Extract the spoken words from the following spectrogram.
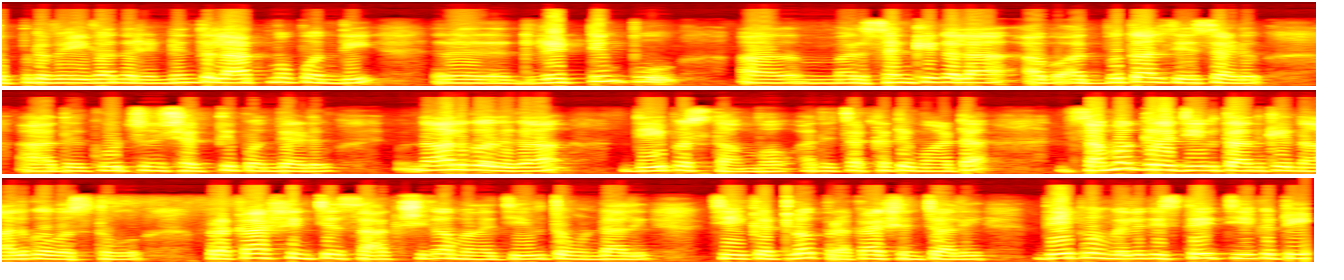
దుప్పటి వేయగానే రెండింతలు ఆత్మ పొంది రెట్టింపు మరి సంఖ్య గల అబ్- అద్భుతాలు చేశాడు. అది కూర్చుని శక్తి పొందాడు. నాలుగోదిగా దీపస్తంభం. అది చక్కటి మాట. సమగ్ర జీవితానికి నాలుగో వస్తువు. ప్రకాశించే సాక్షిగా మన జీవితం ఉండాలి. చీకట్లో ప్రకాశించాలి. దీపం వెలిగిస్తే చీకటి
